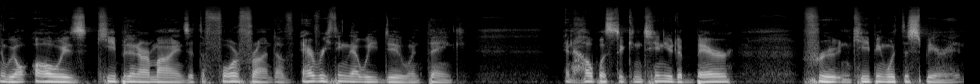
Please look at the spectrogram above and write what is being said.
And we'll always keep it in our minds at the forefront of everything that we do and think, and help us to continue to bear fruit in keeping with the Spirit.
